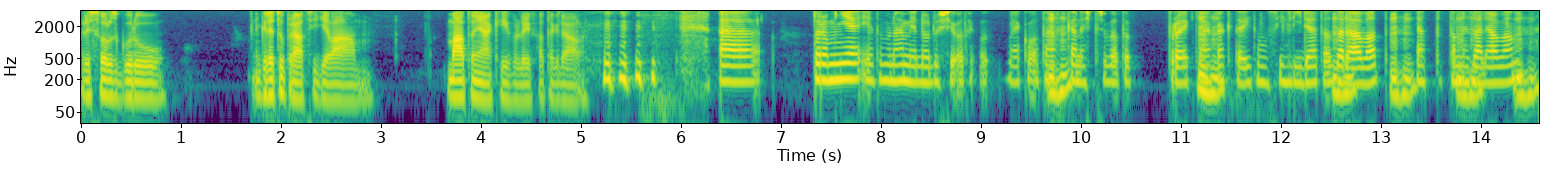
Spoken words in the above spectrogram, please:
resource guru, kde tu práci dělám, má to nějaký vliv a tak dále. pro mě je to mnohem jednodušší jako otázka, mm-hmm. než třeba projekt mm-hmm. který to musí hlídat a mm-hmm. zadávat. Mm-hmm. Já to tam mm-hmm. nezadávám. Mm-hmm.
